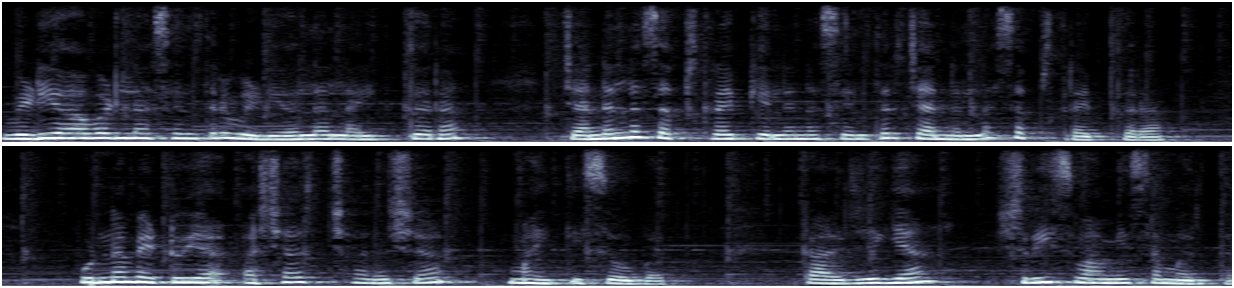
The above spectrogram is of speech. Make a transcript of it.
व्हिडिओ आवडला असेल तर व्हिडिओला लाईक करा. चॅनलला सबस्क्राईब केलं नसेल तर चॅनलला सबस्क्राईब करा. पुन्हा भेटूया अशाच छानशा माहितीसोबत. काळजी घ्या. श्री स्वामी समर्थ.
